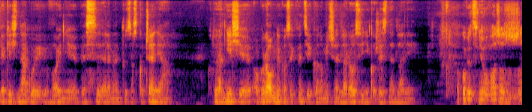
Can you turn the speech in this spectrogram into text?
jakiejś nagłej wojnie bez elementu zaskoczenia, która niesie ogromne konsekwencje ekonomiczne dla Rosji, niekorzystne dla niej. A powiedz, nie uważasz, że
